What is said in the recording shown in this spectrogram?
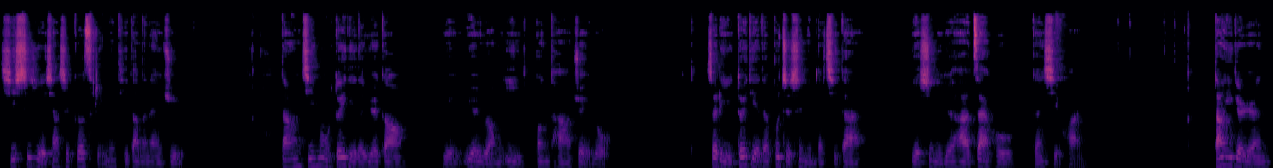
其实也像是歌词里面提到的那一句：当积木堆叠的越高，也越容易崩塌坠落。这里堆叠的不只是你们的期待，也是你对他的在乎跟喜欢。当一个人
